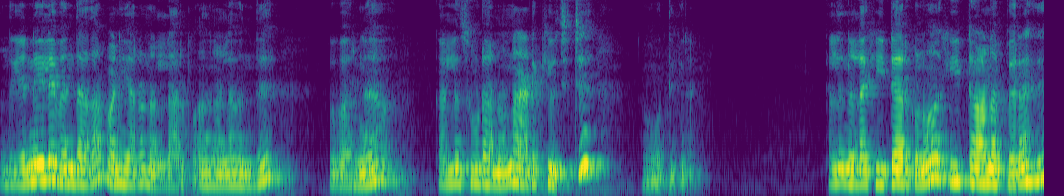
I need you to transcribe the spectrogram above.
அந்த எண்ணெயிலே வெந்தால் தான் பணியாரம் நல்லாயிருக்கும் அதனால் வந்து இப்போ பாருங்கள் கல் சூடானோன்னு அடக்கி வச்சுட்டு நான் ஊற்றிக்கிறேன் கல் நல்லா ஹீட்டாக இருக்கணும். ஹீட் ஆன பிறகு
